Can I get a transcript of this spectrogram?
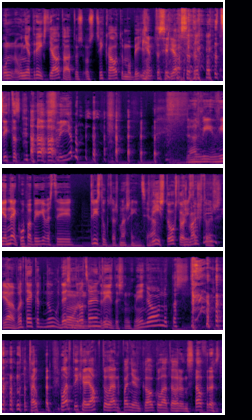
un, un ja drīkst jautāt, uz, uz cik automobīļiem tas ir jāsadala, cik tas ar vienu? Ar vienu, ne, kopā bija ievesti 3000 mašīnas. Jā. 3000 mašīnas? Jā, var teikt, ka nu, 10%. 30 miljonu. Tas var, var tikai aptuveni paņemt kalkulatoru un saprast,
